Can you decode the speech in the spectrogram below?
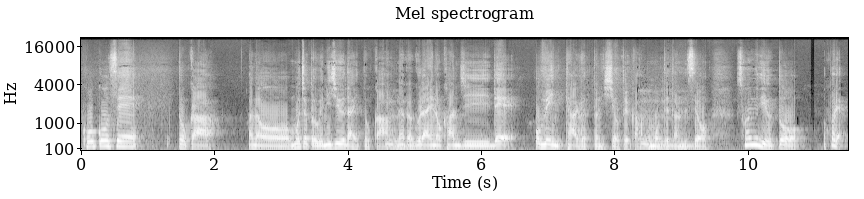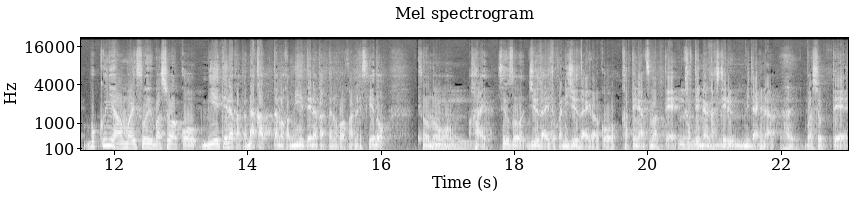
高校生とか、あの、もうちょっと上20代とか、なんかぐらいの感じで、をメインターゲットにしようというか、思ってたんですよ。そういう意味で言うと、やっぱり僕にはあんまりそういう場所はこう見えてなかった。なかったのか見えてなかったのかわかんないですけど、その、はい。それこそ10代とか20代がこう勝手に集まって、勝手になんかしてるみたいなはい。場所って、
